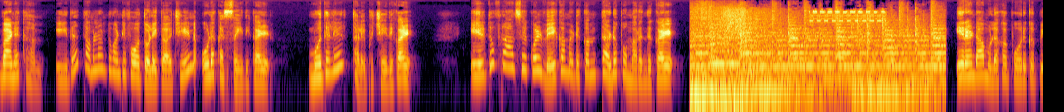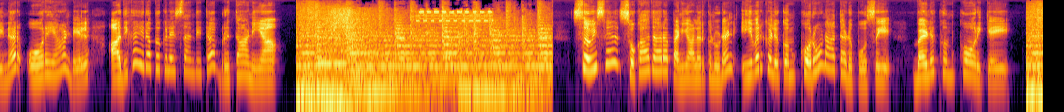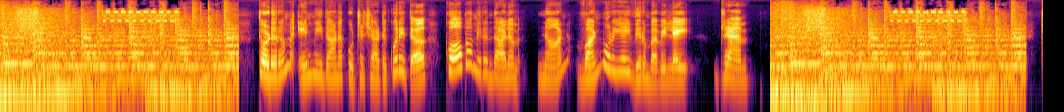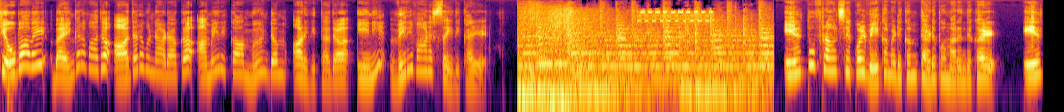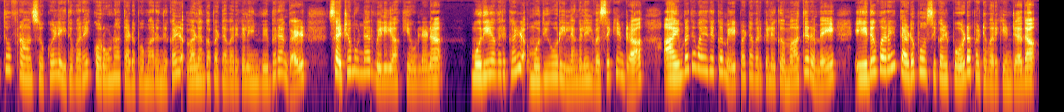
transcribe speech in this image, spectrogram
வணக்கம். இது தமிழன் டுவெண்டி ஃபோர் தொலைக்காட்சியின் உலக செய்திகள். முதலில் தலைப்புச் செய்திகள். எல்து பிரான்சுக்குள் வேகம் எடுக்கும் தடுப்பு மருந்துகள். இரண்டாம் உலகப் போருக்கு பின்னர் ஓரையாண்டில் அதிக இறப்புகளை சந்தித்த பிரித்தானியா. சுவிஸில் சுகாதார பணியாளர்களுடன் இவர்களுக்கும் கொரோனா தடுப்பூசி. வெளுக்கும் கோரிக்கை. தொடரும் என் மீதான குற்றச்சாட்டு குறித்து கோபம் இருந்தாலும் நான் வன்முறையை விரும்பவில்லை. டிராம்ப். கியூபாவை பயங்கரவாத ஆதரவு நாடாக அமெரிக்கா மீண்டும் அறிவித்தது. இனி விரிவான செய்திகள். எல்து பிரான்சுக்குள் வேகமெடுக்கும் தடுப்பு மருந்துகள். எல்தோ பிரான்சுக்குள் இதுவரை கொரோனா தடுப்பு மருந்துகள் வழங்கப்பட்டவர்களின் விவரங்கள் சற்று முன்னர் வெளியாகியுள்ளன. முதியவர்கள் முதியோர் இல்லங்களில் வசிக்கின்ற ஐம்பது வயதுக்கு மேற்பட்டவர்களுக்கு மாத்திரமே இதுவரை தடுப்பூசிகள் போடப்பட்டு வருகின்றது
